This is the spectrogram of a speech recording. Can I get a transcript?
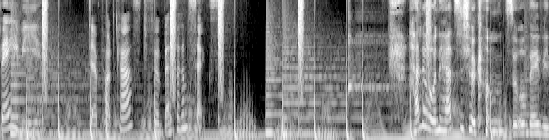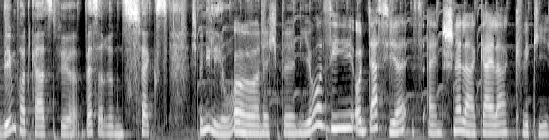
Baby, der Podcast für besseren Sex. Hallo und herzlich willkommen zu Oh Baby, dem Podcast für besseren Sex. Ich bin die Leo. Und ich bin Josi. Und das hier ist ein schneller, geiler Quickie.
